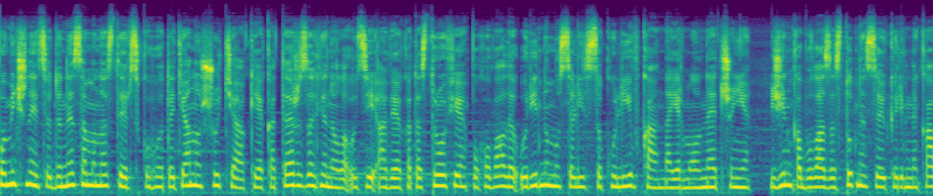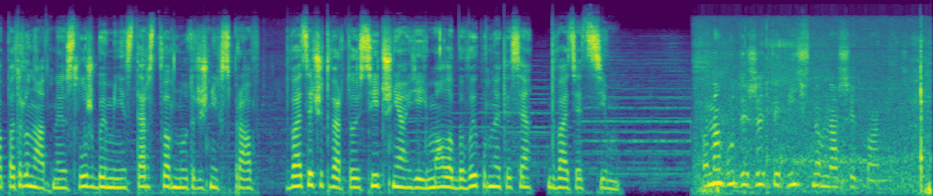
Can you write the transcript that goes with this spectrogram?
Помічницю Дениса Монастирського Тетяну Шутяк, яка теж загинула у цій авіакатастрофі, поховали у рідному селі Соколівка на Ярмолинеччині. Жінка була заступницею керівника патронатної служби Міністерства внутрішніх справ. 24 січня їй мало би виповнитися 27. Вона буде жити вічно в нашій пам'яті.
